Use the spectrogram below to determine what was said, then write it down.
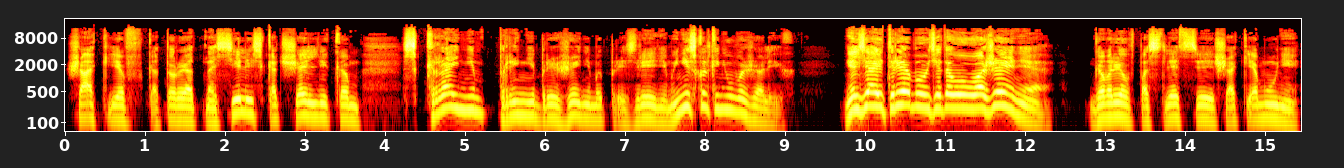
Шакьев, которые относились к отшельникам с крайним пренебрежением и презрением и нисколько не уважали их. Нельзя и требовать этого уважения, говорил впоследствии Шакьямуни,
